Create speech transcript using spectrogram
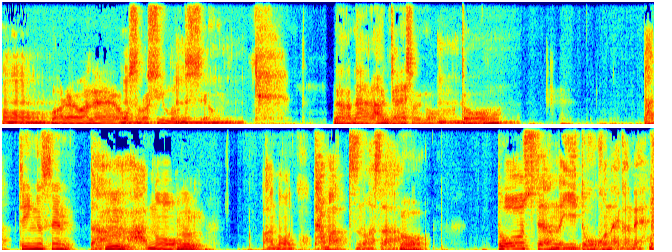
うん。あれはね、恐ろしいもんですよ。なんかな、あるんじゃない？そういうの。どバッティングセンターの。あの、玉っつのはさ、どうしてあんないいとこ来ないかね。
